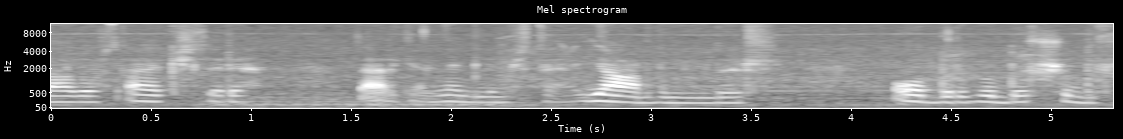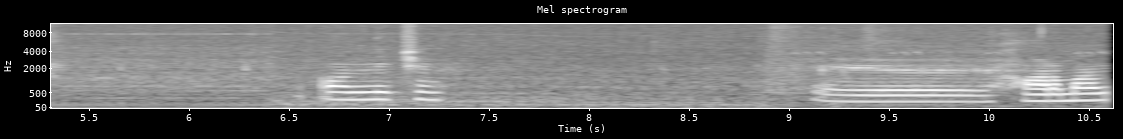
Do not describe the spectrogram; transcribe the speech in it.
Daha doğrusu ayak işleri derken ne bileyim işte yardımdır, odur budur şudur. Onun için eee harman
